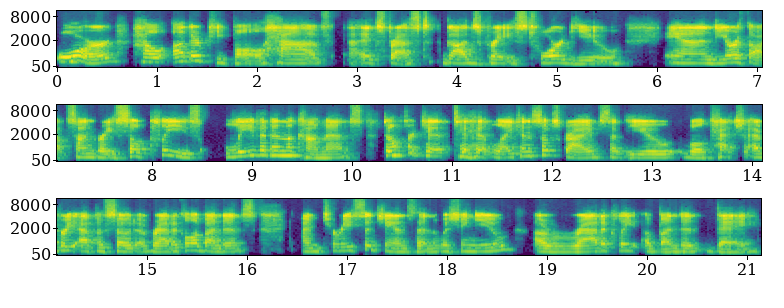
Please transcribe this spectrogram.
or how other people have uh, expressed God's grace toward you and your thoughts on grace. So please leave it in the comments. Don't forget to hit like and subscribe so that you will catch every episode of Radical Abundance. I'm Teresa Jansen, wishing you a radically abundant day.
